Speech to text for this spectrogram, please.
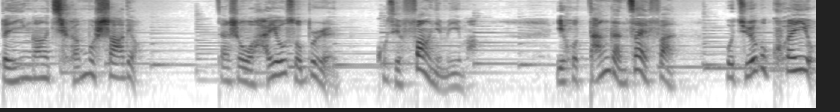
本应当全部杀掉，但是我还有所不忍，姑且放你们一马。以后胆敢再犯，我绝不宽宥。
